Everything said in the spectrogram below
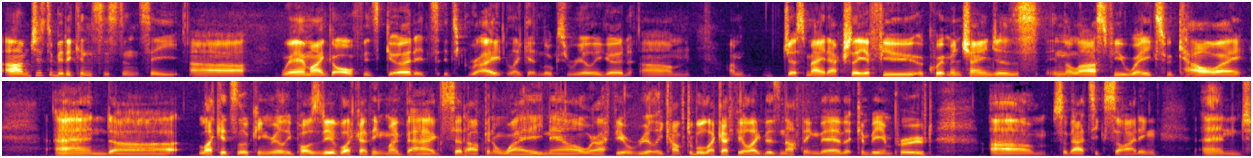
Um, just a bit of consistency. Uh, where my golf is good, it's it's great. Like it looks really good. Um, I'm just made actually a few equipment changes in the last few weeks with Callaway, and uh, like it's looking really positive. Like I think my bag's set up in a way now where I feel really comfortable. Like I feel like there's nothing there that can be improved. Um, so that's exciting, and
